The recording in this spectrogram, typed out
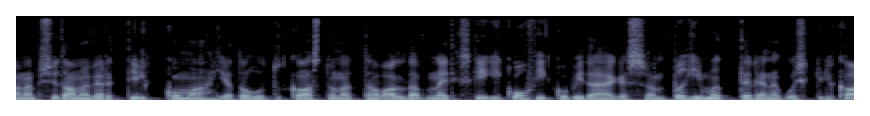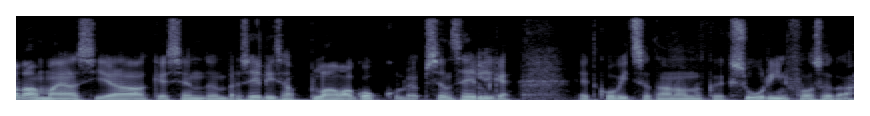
paneb südame verd tilkuma ja tohutut kaastunnet avaldab näiteks keegi kohvikupidaja, kes on põhimõtteline kuskil kalamajas ja kes enda ümber sellise aplaava kokku lööb, see on selge, et Covid sõda on olnud üks suur infosõda.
